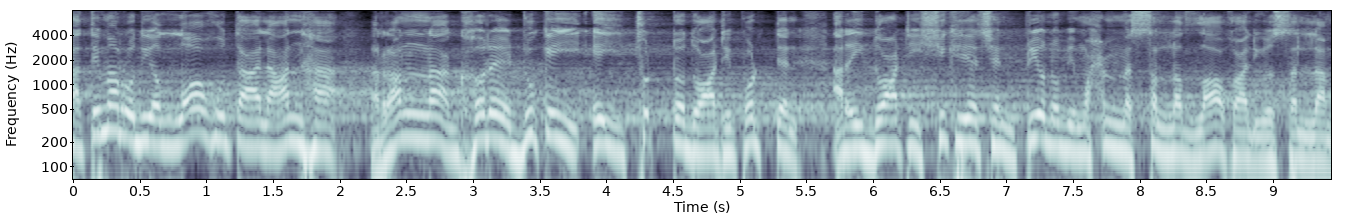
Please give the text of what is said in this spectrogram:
ফাতেমা রদি আল্লাহ আনহা রান্না ঘরে ঢুকেই এই ছোট্ট দোয়াটি পড়তেন আর এই দোয়াটি শিখিয়েছেন প্রিয় নবী মোহাম্মদ সাল্লাহ আলী ওসাল্লাম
